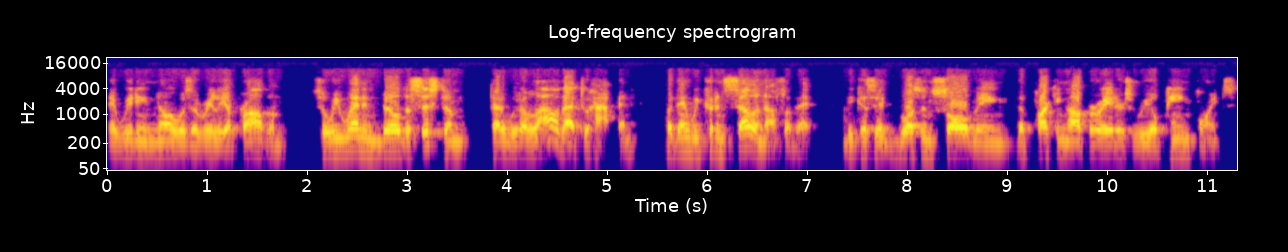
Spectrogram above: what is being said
that we didn't know was a really a problem. So we went and built a system that would allow that to happen, but then we couldn't sell enough of it because it wasn't solving the parking operators' real pain points.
